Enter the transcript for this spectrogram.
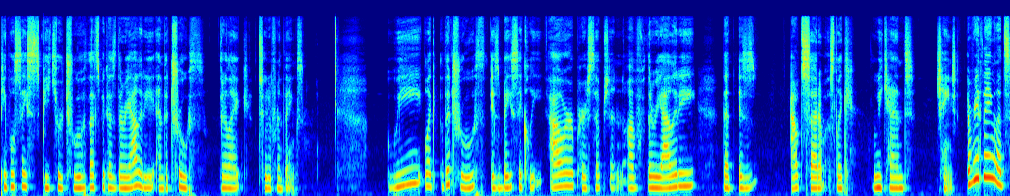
people say speak your truth? That's because the reality and the truth, they're like two different things. We, like, the truth is basically our perception of the reality that is outside of us. Like, we can't change everything that's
